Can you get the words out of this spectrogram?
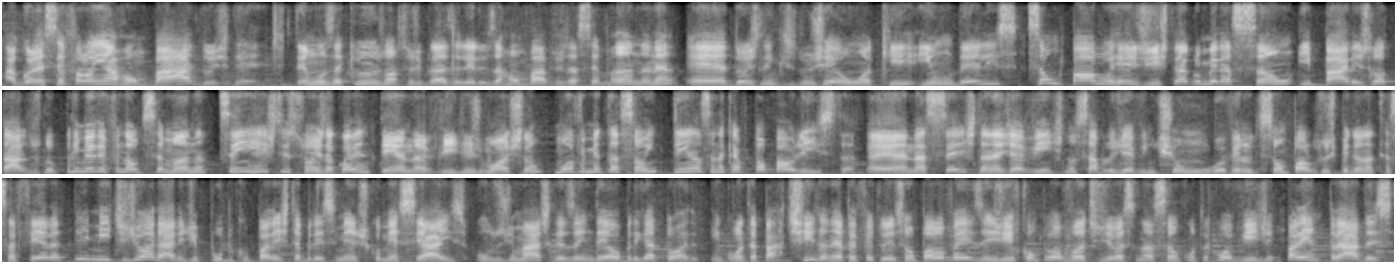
Agora, você falou em arrombados, Ded. Temos aqui os nossos brasileiros arrombados da semana, né? É, dois links do G1 aqui, e um deles, São Paulo registra aglomeração e bares lotados no primeiro final de semana, sem restrições da quarentena. Vídeos mostram movimentação intensa na capital paulista. É, na sexta, né, dia 20, no sábado, dia 21. O governo de São Paulo suspendeu na terça-feira limite de horário de público para estabelecimentos comerciais. O uso de máscaras ainda é obrigatório. Em contrapartida, né, a Prefeitura de São Paulo vai exigir comprovantes de vacinação contra a Covid para entradas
